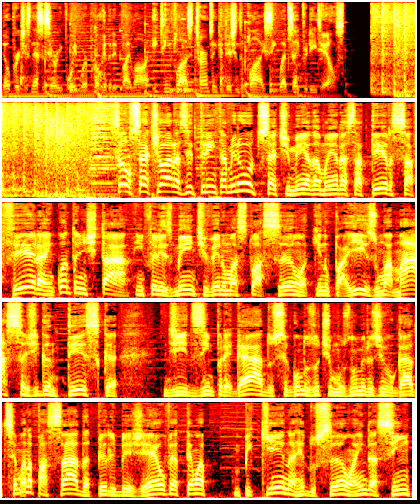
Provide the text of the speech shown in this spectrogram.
No purchase necessary. Void were prohibited by law. 18 plus terms and conditions apply. See website for details. São 7 horas e 30 minutos, 7 e meia da manhã dessa terça-feira. Enquanto a gente está, infelizmente, vendo uma situação aqui no país, uma massa gigantesca de desempregados, segundo os últimos números divulgados semana passada pelo IBGE, houve até uma pequena redução, ainda assim,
